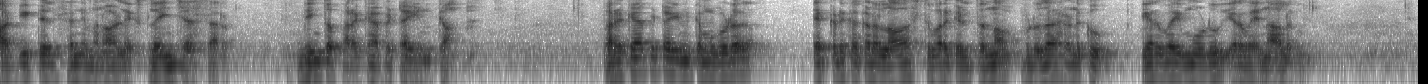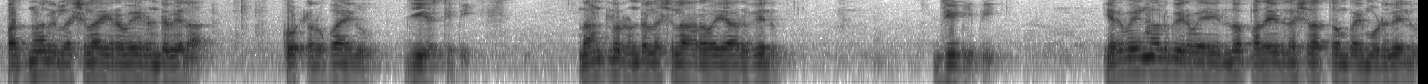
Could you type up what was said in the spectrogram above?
ఆ డీటెయిల్స్ అన్ని మన వాళ్ళు ఎక్స్ప్లెయిన్ చేస్తారు. దీంతో పరకాపిట ఇన్కమ్ పరకాపిట ఇన్కమ్ కూడా ఎక్కడికక్కడ లాస్ట్ వరకు వెళ్తున్నాం. ఇప్పుడు ఉదాహరణకు ఇరవై మూడు ఇరవై నాలుగు. పద్నాలుగు లక్షల ఇరవై రెండు వేల కోట్ల రూపాయలు జిఎస్టిపి దాంట్లో రెండు లక్షల అరవై ఆరు వేలు జీడిపి ఇరవై నాలుగు ఇరవై ఐదులో పదహైదు లక్షల తొంభై మూడు వేలు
